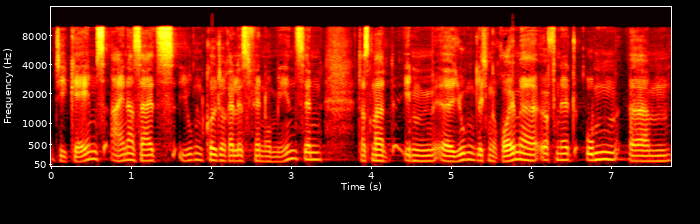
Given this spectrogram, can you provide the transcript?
die Games einerseits jugendkulturelles Phänomen sind, dass man eben äh, Jugendlichen Räume eröffnet, um ähm,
